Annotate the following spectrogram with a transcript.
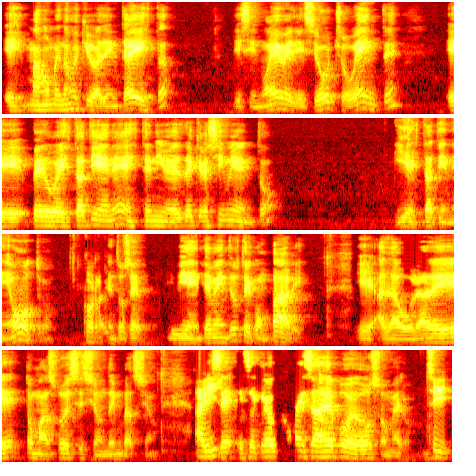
es más o menos equivalente a esta, 19, 18, 20, pero esta tiene este nivel de crecimiento y esta tiene otro. Correcto. Entonces, evidentemente usted compare eh, a la hora de tomar su decisión de inversión. Ahí, ese, ese creo que es un mensaje poderoso, Mero. Sí,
